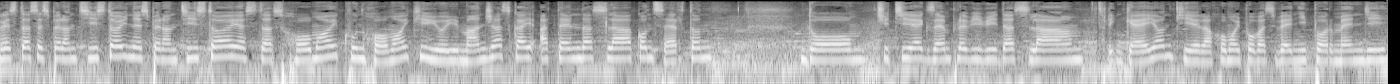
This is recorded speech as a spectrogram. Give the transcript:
Estas esperantistoj, neesperantistoj, estas homoi kun homoj kiuj manĝas kai atendas la koncerton. Do ci tie exemple vi vidas la trinkejon kie la homoj povas veni por mendi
